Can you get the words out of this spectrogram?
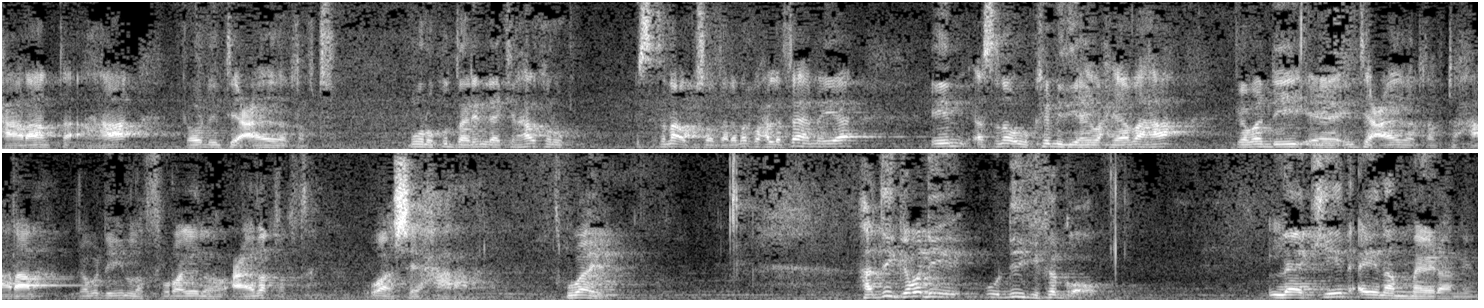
xaaraanta ahaa gabadha intay caadada qabto. Muuna ku darin lakiin halkan istinaa ku soo daray. Marka waxaa la fahmayaa in asna uu ka mid yahay waxyaabaha gabadhii intay caadada qabto xaaraana. Gabadhii in la furo iyadoo caado qabta. Waa shay xaaraana. Waayo haddii gabadhii uu dhiigii ka go-o laakiin ayna maydhanin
